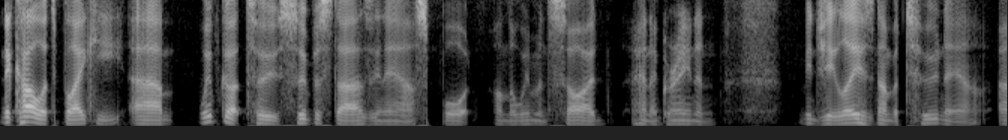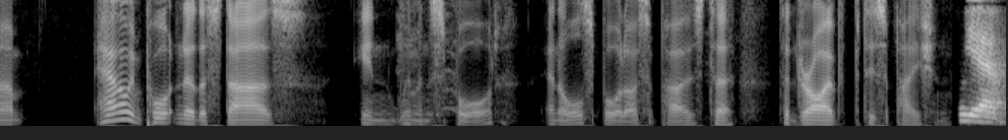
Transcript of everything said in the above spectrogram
Nicole, it's Blakey. Um, we've got two superstars in our sport on the women's side, Hannah Green and Minjee Lee, who's number two now. Um, how important are the stars in women's sport and all sport, I suppose, to to drive participation? Yeah,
